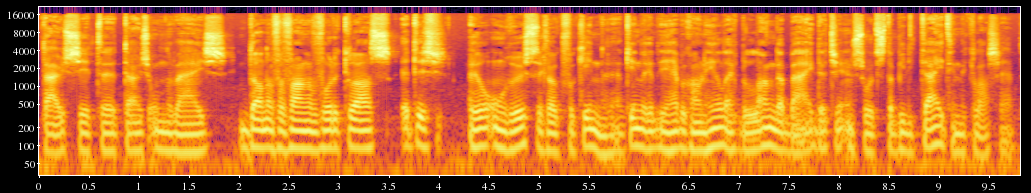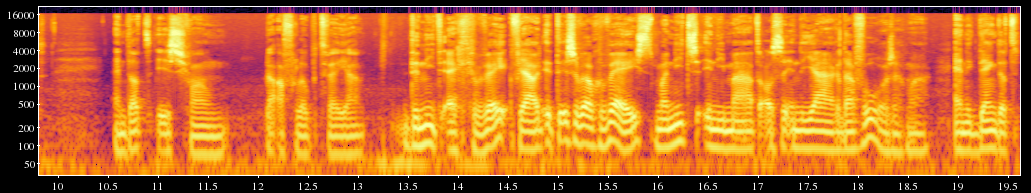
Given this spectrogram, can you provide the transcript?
thuis zitten, thuisonderwijs, dan een vervanger voor de klas. Het is heel onrustig ook voor kinderen. Kinderen die hebben gewoon heel erg belang daarbij dat je een soort stabiliteit in de klas hebt. En dat is gewoon de afgelopen twee jaar er niet echt geweest. Ja, het is er wel geweest, maar niet in die mate als in de jaren daarvoor, zeg maar. En ik denk dat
